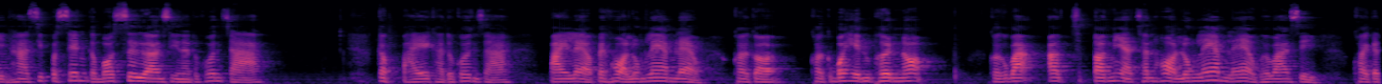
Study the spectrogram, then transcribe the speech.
อีกห้าสิบเปอร์เซ็นต์กับบ่เสือสินะทุกคนจ้ากับไปค่ะทุกคนจ้าไปแล้วไปหอดโรงแรมแล้วข่อยก็ข่อยก็บ่เห็นเพิ่นเนาะข่อยก็ว่าเอาตอนเนี้ยฉันหอดโรงแรมแล้วข่อยว่าสิข่อยก็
